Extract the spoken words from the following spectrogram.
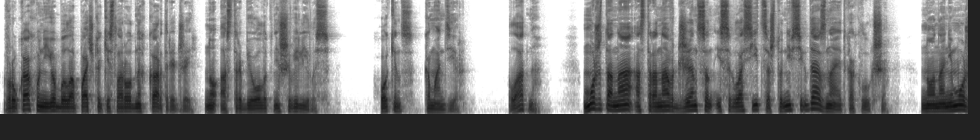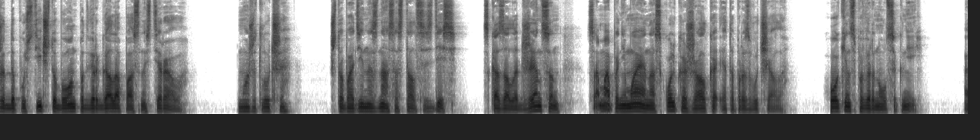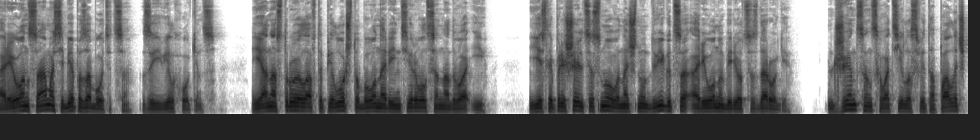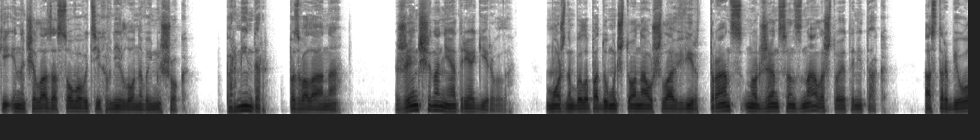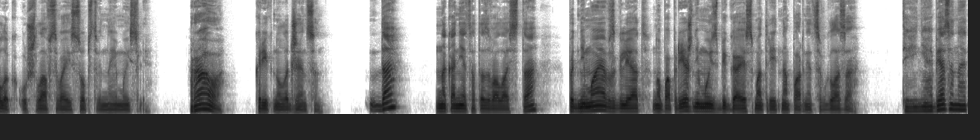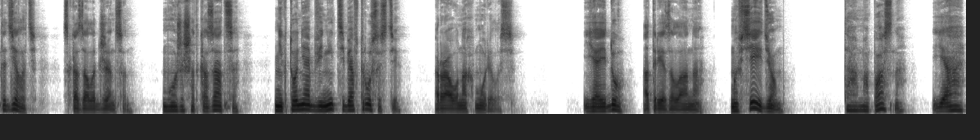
В руках у нее была пачка кислородных картриджей, но астробиолог не шевелилась. Хокинс — командир. Ладно. Может, она, астронавт Дженсен, и согласится, что не всегда знает, как лучше. Но она не может допустить, чтобы он подвергал опасности Рао. Может, лучше чтобы один из нас остался здесь», — сказала Дженсон, сама понимая, насколько жалко это прозвучало. Хокинс повернулся к ней. «Орион сам о себе позаботится», — заявил Хокинс. «Я настроил автопилот, чтобы он ориентировался на 2И. Если пришельцы снова начнут двигаться, Орион уберется с дороги». Дженсон схватила светопалочки и начала засовывать их в нейлоновый мешок. «Парминдер», — позвала она. Женщина не отреагировала. Можно было подумать, что она ушла в вирт-транс, но Дженсен знала, что это не так. Астробиолог ушла в свои собственные мысли. «Рао!» — крикнула Дженсен. «Да?» — наконец отозвалась та, поднимая взгляд, но по-прежнему избегая смотреть напарнице в глаза. «Ты не обязана это делать», — сказала Дженсен. «Можешь отказаться. Никто не обвинит тебя в трусости. Рау нахмурилась. «Я иду», — отрезала она. «Мы все идем». «Там опасно. Я...»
